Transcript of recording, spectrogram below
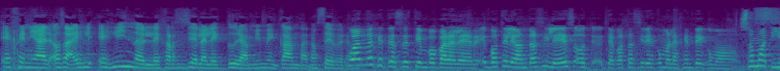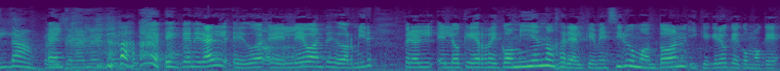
Es, genial, o sea, es, es lindo el ejercicio de la lectura, a mí me encanta, no sé, pero... ¿Cuándo es que te haces tiempo para leer? ¿Vos te levantás y lees o te, te acostás y lees como la gente como ¿Sos Matilda? tradicionalmente? en general eh, eh, leo antes de dormir, pero eh, lo que recomiendo en general, que me sirve un montón y que creo que como que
